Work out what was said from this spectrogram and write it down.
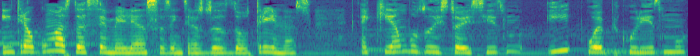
Entre algumas das semelhanças entre as duas doutrinas é que ambos o estoicismo e o epicurismo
